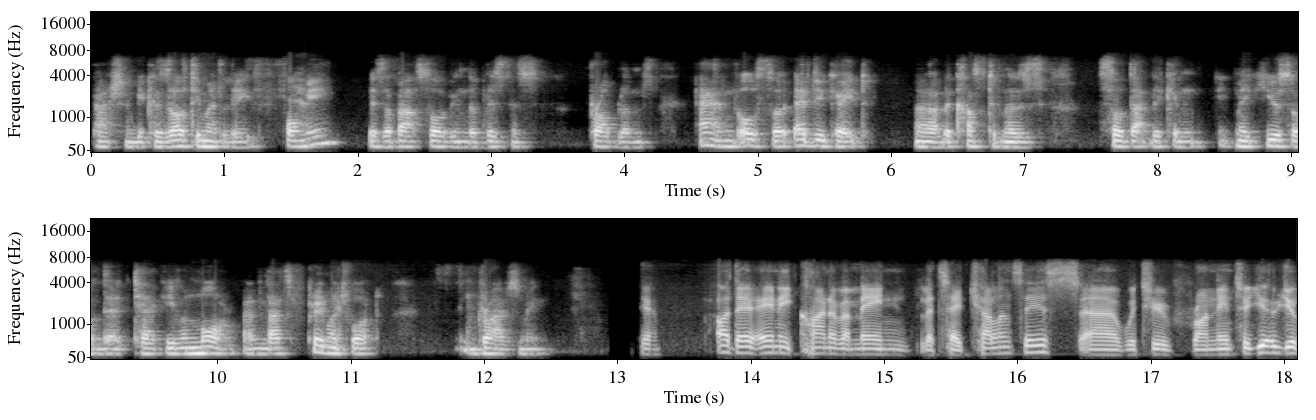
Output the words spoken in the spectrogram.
passion, because ultimately, for me, it's about solving the business problems and also educate uh, the customers so that they can make use of their tech even more. And that's pretty much what drives me. Are there any kind of a main, let's say, challenges uh, which you've run into? You, you,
